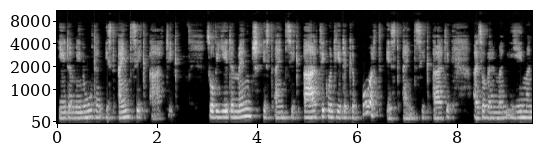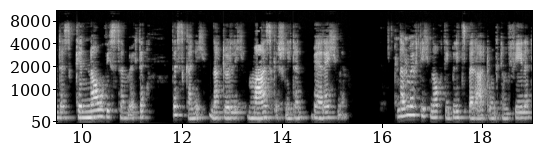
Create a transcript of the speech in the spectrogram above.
Jede Minute ist einzigartig. So wie jeder Mensch ist einzigartig und jede Geburt ist einzigartig. Also wenn man jemandes genau wissen möchte, das kann ich natürlich maßgeschnitten berechnen. Dann möchte ich noch die Blitzberatung empfehlen,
